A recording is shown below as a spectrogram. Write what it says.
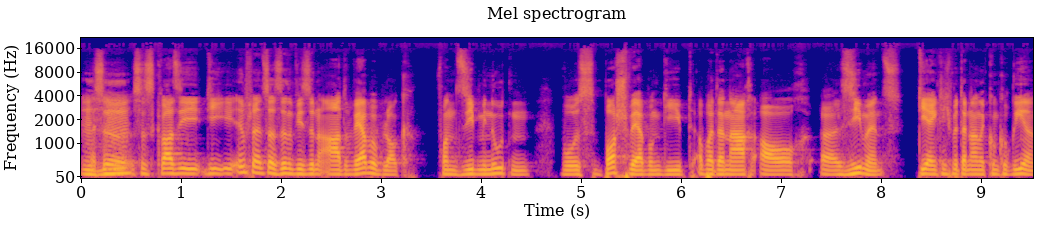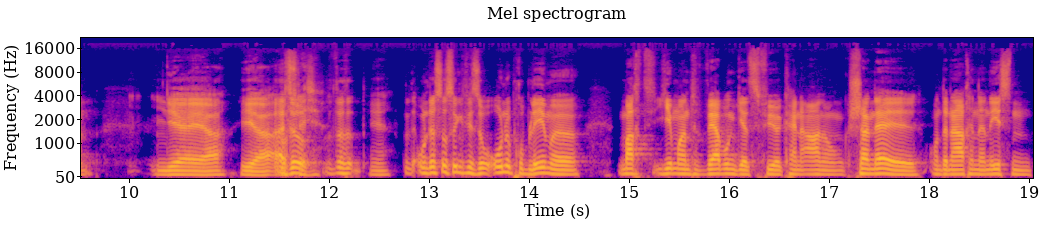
Also Mhm. es ist quasi, die Influencer sind wie so eine Art Werbeblock von sieben Minuten, wo es Bosch-Werbung gibt, aber danach auch äh, Siemens, die eigentlich miteinander konkurrieren. Ja, ja, ja. Also, das, ja. und das ist irgendwie so ohne Probleme, macht jemand Werbung jetzt für, keine Ahnung, Chanel und danach in der nächsten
